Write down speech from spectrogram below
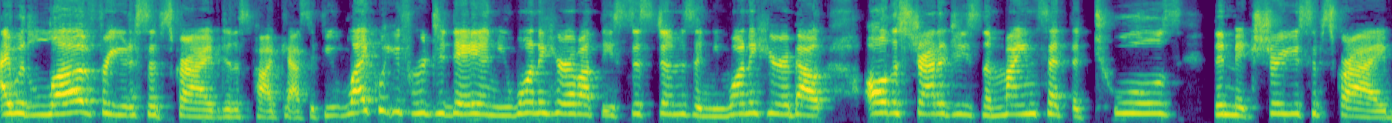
I would love for you to subscribe to this podcast. If you like what you've heard today and you want to hear about these systems and you want to hear about all the strategies, the mindset, the tools, then make sure you subscribe,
